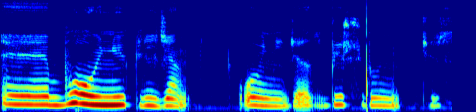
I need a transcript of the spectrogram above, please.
eee, bu oyunu yükleyeceğim. Oynayacağız. Bir sürü oyun yükleyeceğiz.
